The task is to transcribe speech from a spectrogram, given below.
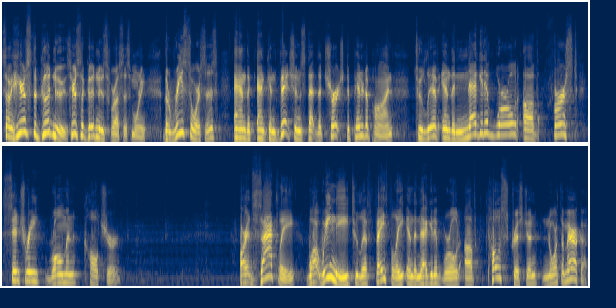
so here's the good news. Here's the good news for us this morning. The resources and, the, and convictions that the church depended upon to live in the negative world of first century Roman culture are exactly what we need to live faithfully in the negative world of post Christian North America.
